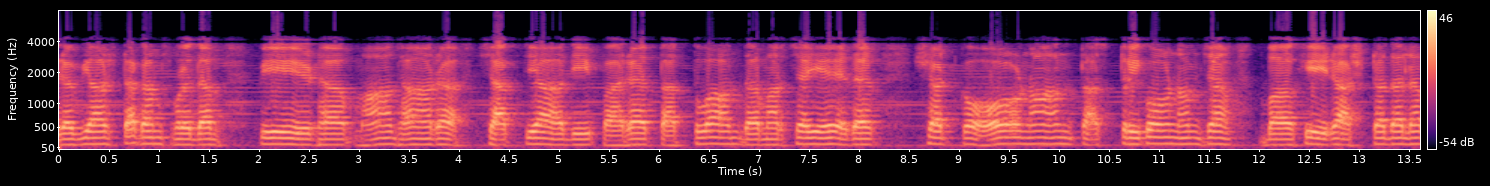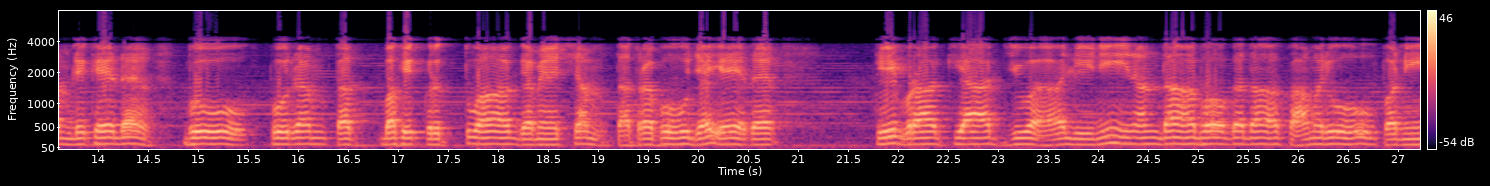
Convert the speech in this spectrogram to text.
द्रव्याष्टकं स्मृतं पीठमाधारशक्त्यादिपरतत्त्वान्तमर्चयेद षट्कोणान्तस्त्रिकोणं च बहिरष्टदलं लिखेद। भूपुरं तद्बहिः कृत्वा गमेशं तत्र पूजयेद तीव्राख्याज्वलिनी नन्दा भोगदा कामरूपणी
